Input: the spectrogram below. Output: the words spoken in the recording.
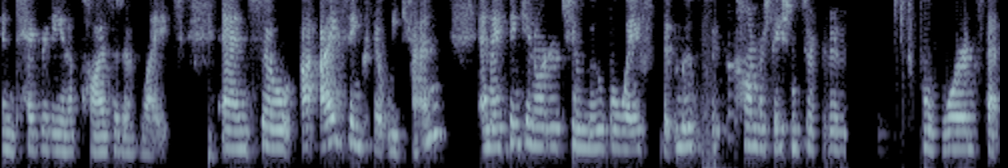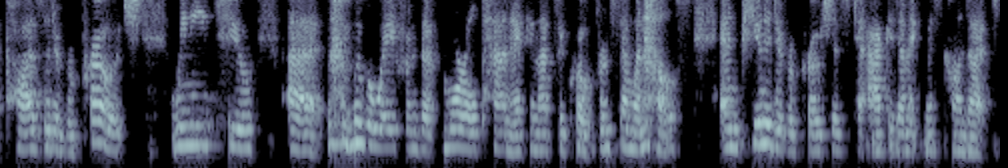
integrity in a positive light? And so I, I think that we can. And I think in order to move away, move the conversation sort of towards that positive approach, we need to uh, move away from the moral panic, and that's a quote from someone else, and punitive approaches to academic misconduct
